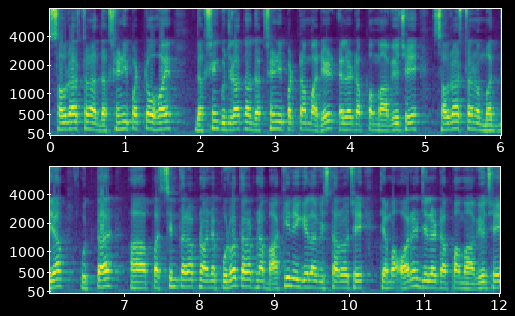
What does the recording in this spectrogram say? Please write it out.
સૌરાષ્ટ્રના દક્ષિણી પટ્ટો હોય, દક્ષિણ ગુજરાતના દક્ષિણી પટ્ટામાં રેડ એલર્ટ આપવામાં આવ્યું છે. સૌરાષ્ટ્રનો મધ્ય, ઉત્તર પશ્ચિમ તરફનો અને પૂર્વ તરફના બાકી રહી ગયેલા વિસ્તારો છે, તેમાં ઓરેન્જ એલર્ટ આપવામાં આવ્યું છે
